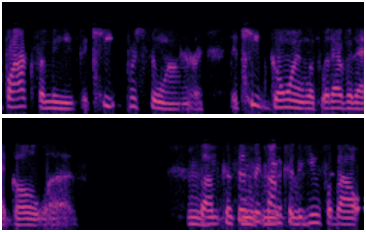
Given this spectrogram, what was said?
spark for me to keep pursuing her, to keep going with whatever that goal was. Mm. So I'm consistently Mm, talking mm, to the mm. youth about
